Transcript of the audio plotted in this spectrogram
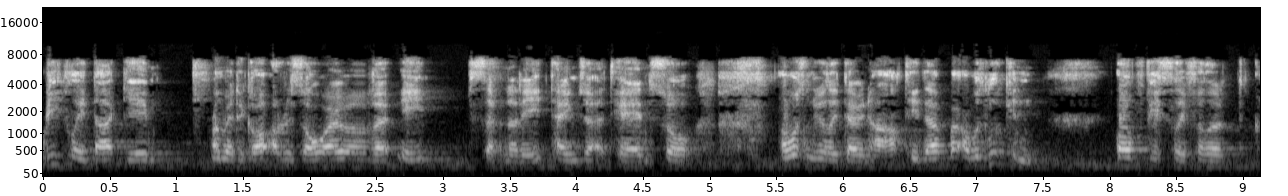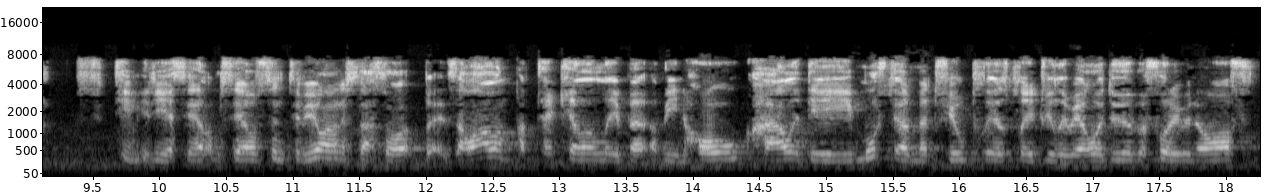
replayed that game and we'd have got a result out of it eight, seven or eight times out of ten. So I wasn't really downhearted, but I was looking obviously for the team to reassert themselves. And to be honest, I thought, but Zelalem but I mean, Hall, Halliday, most of our midfield players played really well I do it before he went off.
